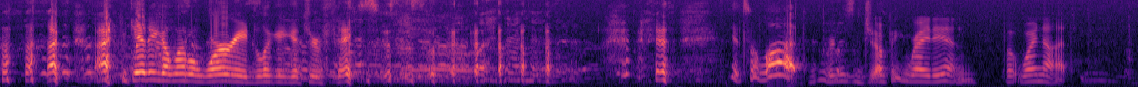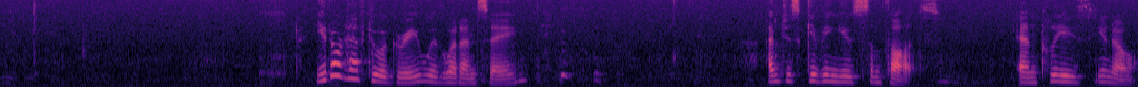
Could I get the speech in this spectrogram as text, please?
I'm getting a little worried looking at your faces. it's a lot. We're just jumping right in, but why not? You don't have to agree with what I'm saying. I'm just giving you some thoughts. And please, you know,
